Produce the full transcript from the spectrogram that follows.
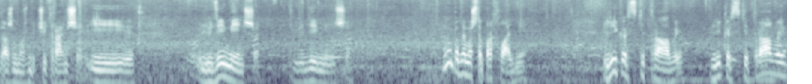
даже может быть чуть раньше, и людей меньше. Людей меньше. Ну, потому что прохладнее. Ликарские травы. Ликарские травы.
